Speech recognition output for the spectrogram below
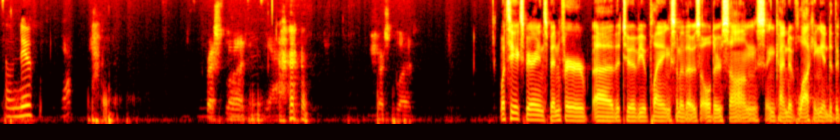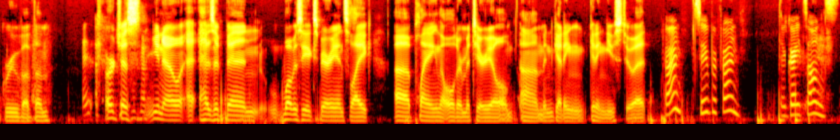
So new. Yeah. Fresh blood. Yeah. Fresh blood. What's the experience been for uh, the two of you playing some of those older songs and kind of locking into the groove of them? Or just, you know, uh, has it been, what was the experience like uh, playing the older material um, and getting getting used to it? Fun, super fun. They're great songs.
